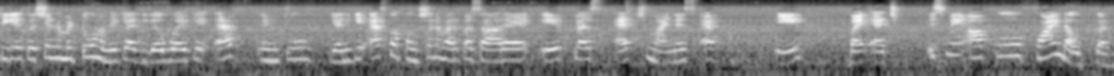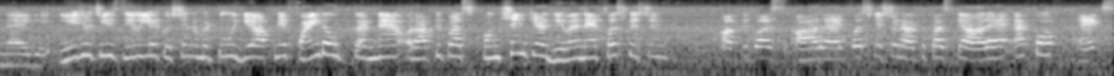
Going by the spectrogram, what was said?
ठीक है क्वेश्चन नंबर टू हमें क्या दिया हुआ है कि एफ़ इंटू यानी कि एफ़ का फ़ंक्शन हमारे पास आ रहा है A plus H minus F A by H इसमें आपको फाइंड आउट करना है ये. ये जो चीज़ दी हुई है क्वेश्चन नंबर टू ये आपने फाइंड आउट करना है और आपके पास फ़ंक्शन क्या गिवन है? फ़र्स्ट क्वेश्चन आपके पास आ रहा है। फ़र्स्ट क्वेश्चन आपके पास क्या आ रहा है? F of X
